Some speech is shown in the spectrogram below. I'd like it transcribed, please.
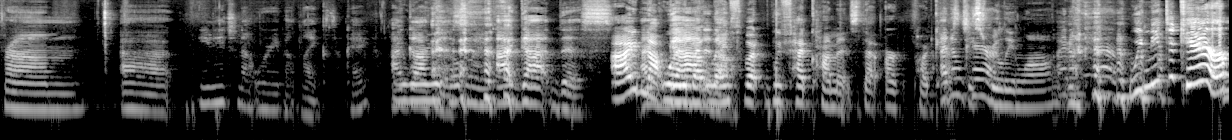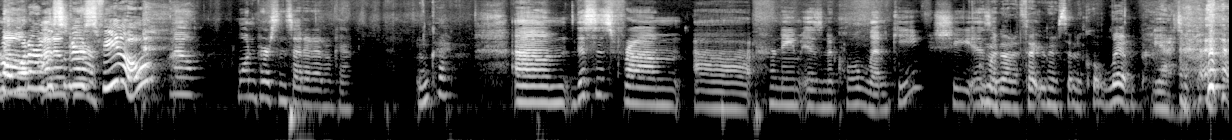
from. Uh, you need to not worry about length, okay? I got this. I got this. I'm I not worried got about it length, all. but we've had comments that our podcast don't is care. really long. I don't care. we need to care about No, what our I don't listeners feel. No, one person said it. I don't care. Okay. Um, this is from. Uh, her name is Nicole Lemke. She is. Oh my a god, I thought you were going to say Nicole Lim. Yeah.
